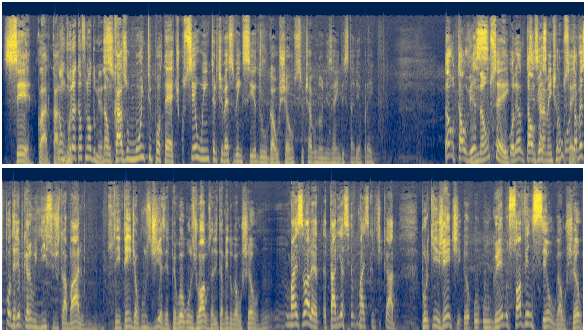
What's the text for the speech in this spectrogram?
se, claro, caso Não muito- dura até o final do mês. Não, um caso muito hipotético. Se o Inter tivesse vencido o Gauchão, se o Thiago Nunes ainda estaria por aí. Não, talvez. Não sei. Olhando, talvez. Sinceramente, não sei. Talvez poderia, porque era um início de trabalho. Você entende? Alguns dias. Ele pegou alguns jogos ali também do Gauchão. Mas, olha, estaria sendo mais criticado. Porque, gente, eu- o, o Grêmio só venceu o Gauchão,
